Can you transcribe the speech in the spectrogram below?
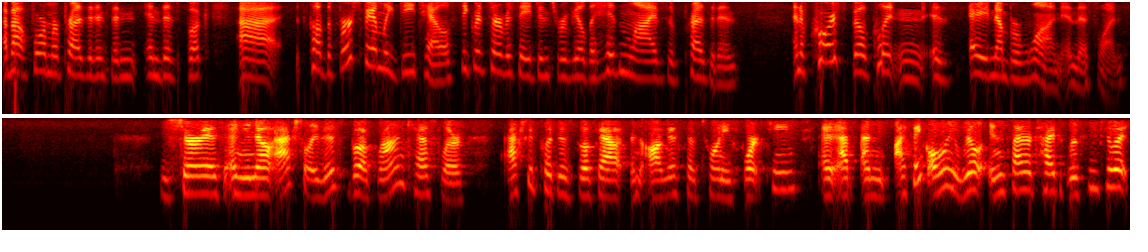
about former presidents in, in this book. Uh, it's called The First Family Detail Secret Service Agents Reveal the Hidden Lives of Presidents. And of course, Bill Clinton is a number one in this one. He sure is. And you know, actually, this book, Ron Kessler actually put this book out in August of 2014, and, uh, and I think only real insider types listened to it.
